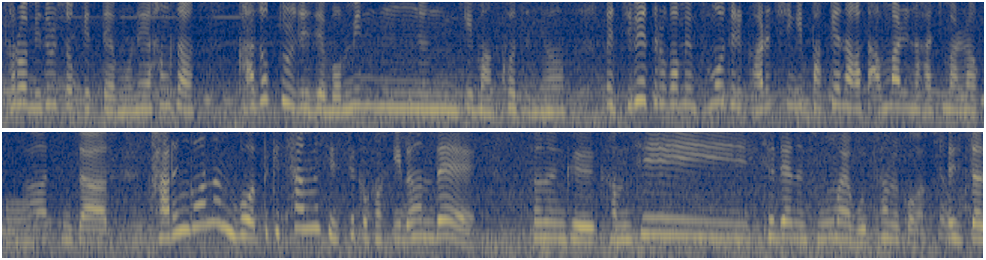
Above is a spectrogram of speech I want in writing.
서로 믿을 수 없기 때문에 항상 가족들도 이제 못 믿는 게 많거든요. 집에 들어가면 부모들이 가르치는 게 밖에 나가서 아무 말이나 하지 말라고. 아 진짜 다른 거는 뭐 어떻게 참을 수 있을 것 같기도 한데 저는 그 감시 체제는 정말 못 참을 것 같아요. 진짜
